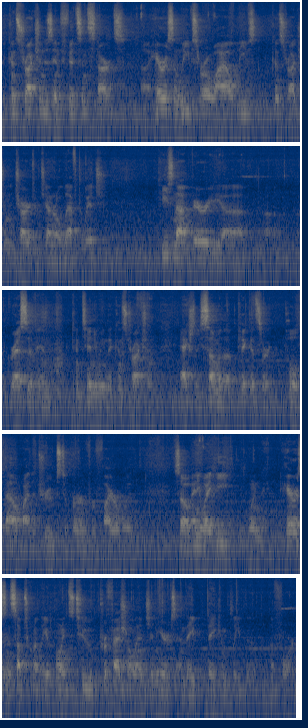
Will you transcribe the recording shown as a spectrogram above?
The construction is in fits and starts. Uh, Harrison leaves for a while, leaves construction in charge of General Leftwich. He's not very uh, uh, aggressive in continuing the construction. Actually, some of the pickets are pulled down by the troops to burn for firewood. So anyway, he, when Harrison subsequently appoints two professional engineers and they, they complete the, the fort.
